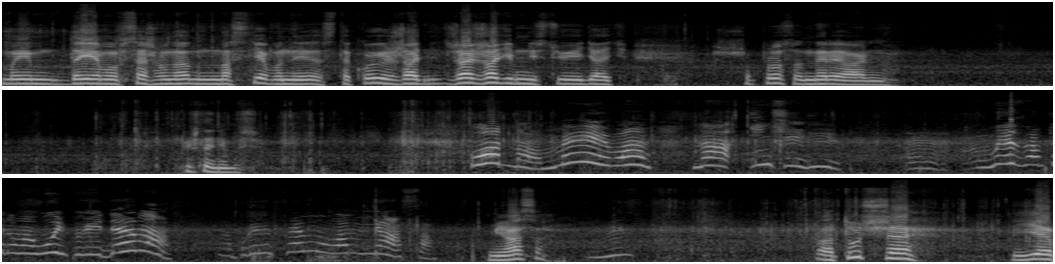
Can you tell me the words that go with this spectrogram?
Ми їм даємо все, що в нас є, вони з такою жадібністю їдять, що просто нереально. Пішли німось. Ладно, ми вам на інший рік. Ми завтра, мабуть, прийдемо, принесемо вам м'ясо. М'ясо. А тут ще є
